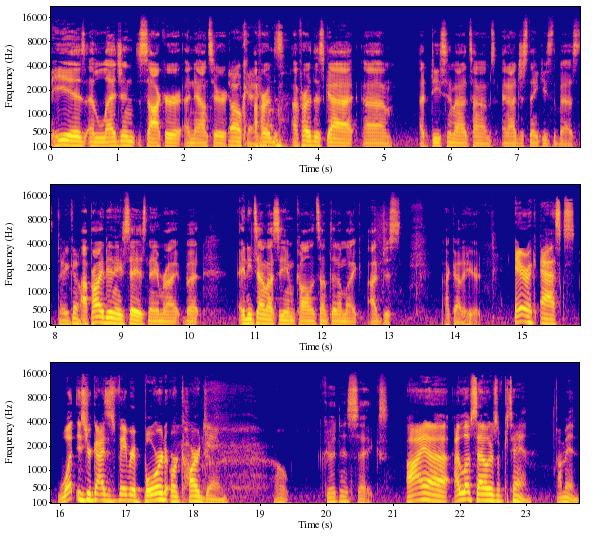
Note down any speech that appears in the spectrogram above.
He is a legend soccer announcer. Okay. I've heard I've heard this guy um, a decent amount of times, and I just think he's the best. There you go. I probably didn't even say his name right, but anytime I see him calling something, I'm like, I just I gotta hear it. Eric asks, "What is your guys' favorite board or card game?" Oh, goodness sakes! I uh, I love Settlers of Catan. I'm in.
